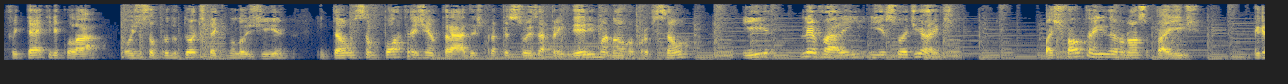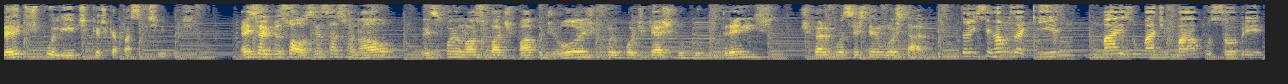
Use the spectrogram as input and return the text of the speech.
fui técnico lá. Hoje sou produtor de tecnologia. Então, são portas de entradas para pessoas aprenderem uma nova profissão e levarem isso adiante. Mas falta ainda no nosso país grandes políticas capacitivas. É isso aí, pessoal. Sensacional. Esse foi o nosso bate-papo de hoje. Foi o podcast do Grupo 3. Espero que vocês tenham gostado. Então, encerramos aqui mais um bate-papo sobre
